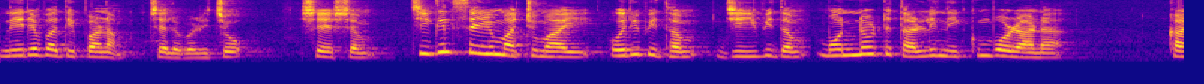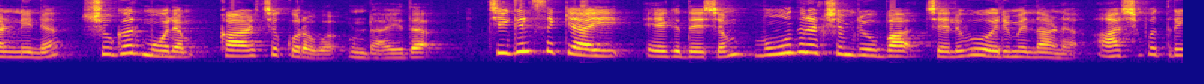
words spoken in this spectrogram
നിരവധി പണം ചെലവഴിച്ചു. ശേഷം ചികിത്സയും മറ്റുമായി ഒരുവിധം ജീവിതം മുന്നോട്ട് തള്ളി നീക്കുമ്പോഴാണ് കണ്ണിന് ഷുഗർ മൂലം കാഴ്ചക്കുറവ് ഉണ്ടായത്. ചികിത്സയ്ക്കായി ഏകദേശം മൂന്ന് ലക്ഷം രൂപ ചെലവ് വരുമെന്നാണ് ആശുപത്രി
